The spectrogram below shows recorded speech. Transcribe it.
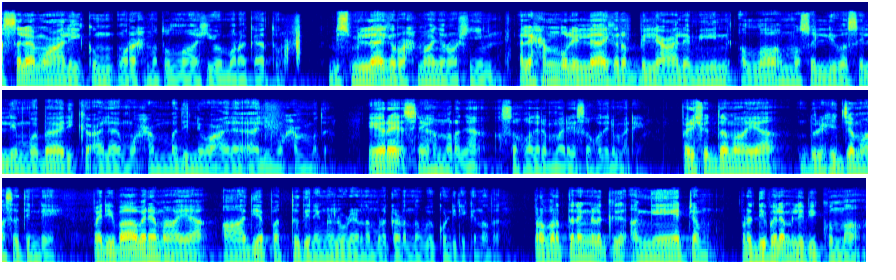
അസ്സലാമു അലൈക്കും വറഹമത്തല്ലാഹി വബറകാതുഹു. ബിസ്മില്ലാഹി റഹ്മാൻ റഹീം. അലഹമുല്ലാഹി റബ്ബിൽ ആലമീൻ. അല്ലാഹുമ്മ സല്ലി വസല്ലിം വബാരിക് അല മുഹമ്മദിൻ വഅല അലി മുഹമ്മദ്. ഏറെ സ്നേഹം നിറഞ്ഞ സഹോദരന്മാരെ സഹോദരിമാരെ പരിശുദ്ധമായ ദുൽഹിജ മാസത്തിന്റെ പരിപാവനമായ ആദ്യ പത്ത് ദിനങ്ങളിലൂടെയാണ് നമ്മൾ കടന്നുപോയിക്കൊണ്ടിരിക്കുന്നത്. പ്രവർത്തനങ്ങൾക്ക് അങ്ങേയറ്റം പ്രതിഫലം ലഭിക്കുന്ന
